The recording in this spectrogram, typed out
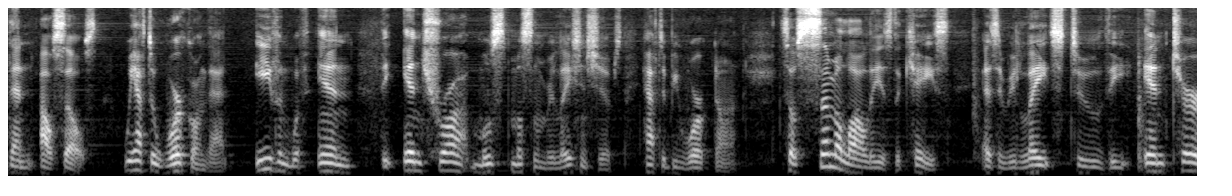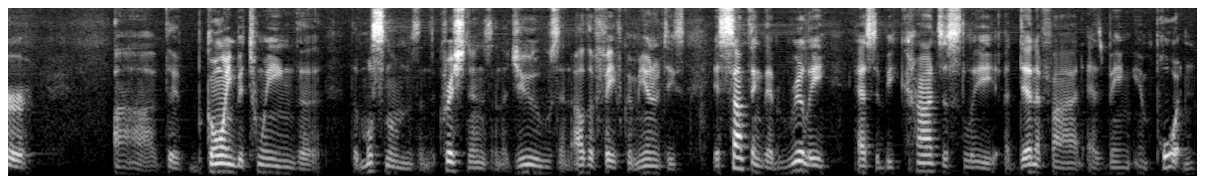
than ourselves. We have to work on that. Even within the intra Muslim relationships, have to be worked on. So, similarly, is the case as it relates to the inter, uh, the going between the the Muslims and the Christians and the Jews and other faith communities is something that really has to be consciously identified as being important,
